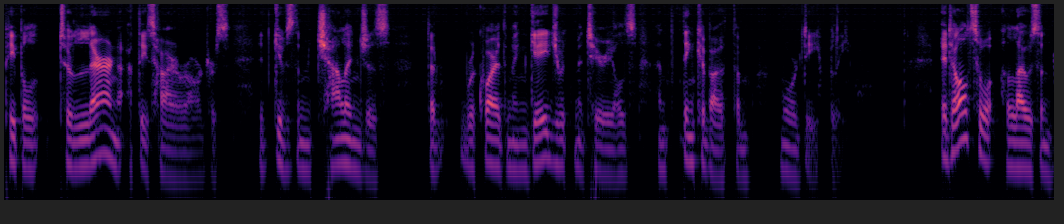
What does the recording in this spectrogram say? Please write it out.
people to learn at these higher orders. It gives them challenges that require them engage with materials and think about them more deeply. It also allows them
